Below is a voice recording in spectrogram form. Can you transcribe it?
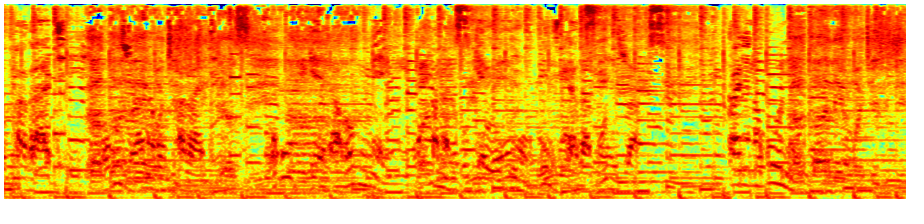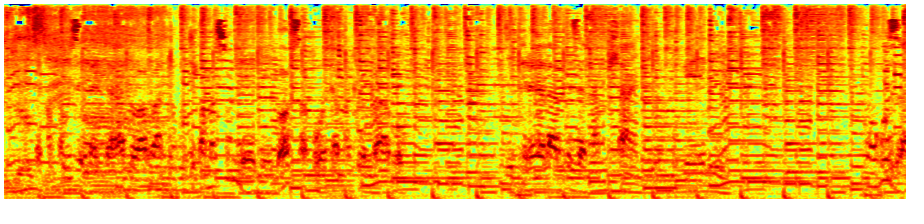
ngathi amakhenkeza kalinokuno akhonzelatalo abantu ukuthi kamasondele bawasapota amaqembu abo ziphelela lapho ezanamhlanje ngokubukela ngokuza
